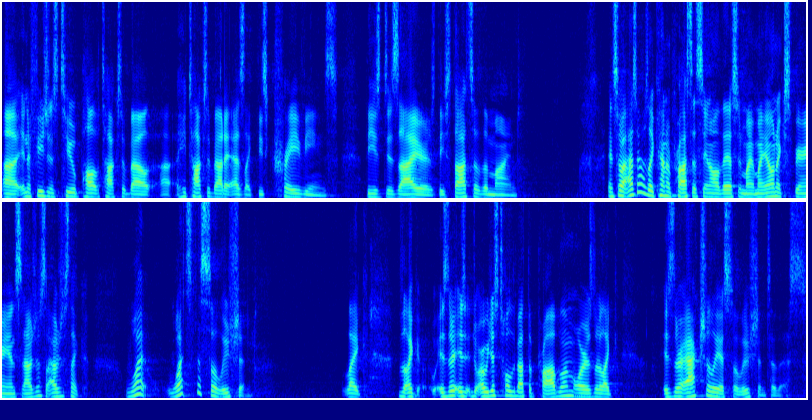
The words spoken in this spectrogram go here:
Uh, in Ephesians 2, Paul talks about, uh, he talks about it as like these cravings, these desires, these thoughts of the mind. And so as I was like kind of processing all this in my, my own experience, and I was just, I was just like, what, what's the solution? Like, like is there, is, are we just told about the problem, or is there like, is there actually a solution to this?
